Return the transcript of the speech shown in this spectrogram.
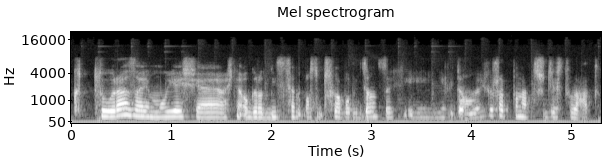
która zajmuje się właśnie ogrodnictwem osób słabowidzących i niewidomych już od ponad 30 lat.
